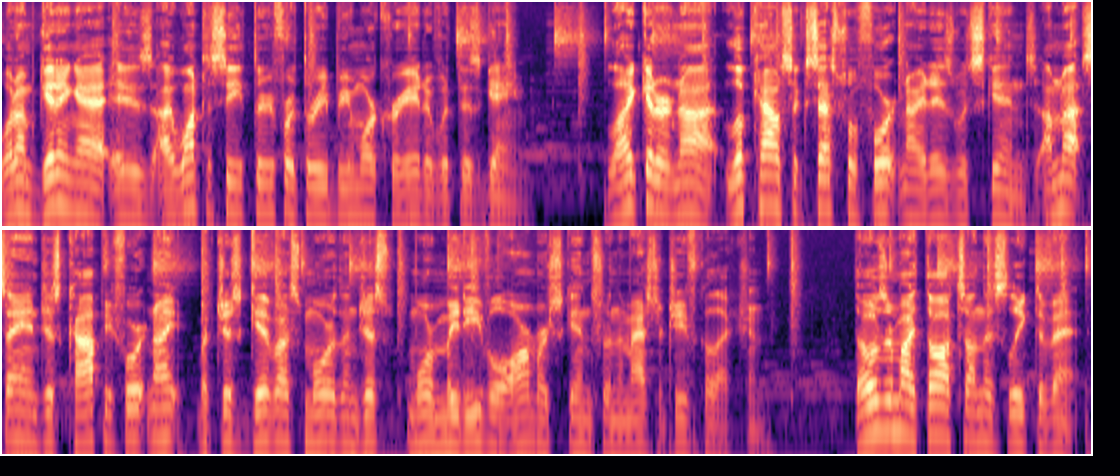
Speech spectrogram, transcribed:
What I'm getting at is I want to see 343 be more creative with this game. Like it or not, look how successful Fortnite is with skins. I'm not saying just copy Fortnite, but just give us more than just more medieval armor skins from the Master Chief collection. Those are my thoughts on this leaked event.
